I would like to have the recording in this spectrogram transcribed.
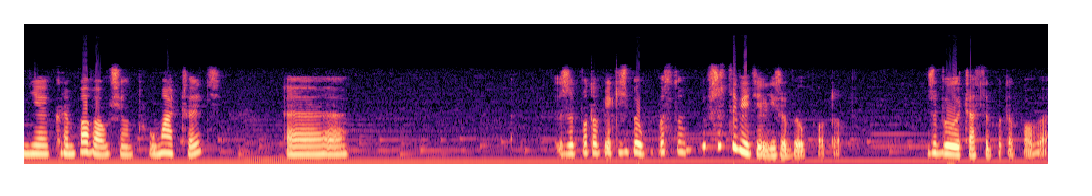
nie krępował się tłumaczyć, e, że potop jakiś był. Po prostu wszyscy wiedzieli, że był potop, że były czasy potopowe.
